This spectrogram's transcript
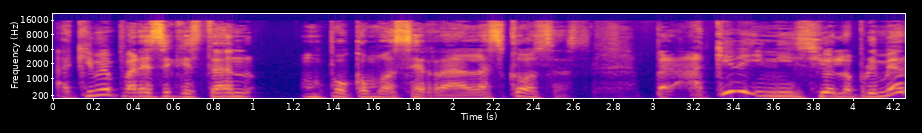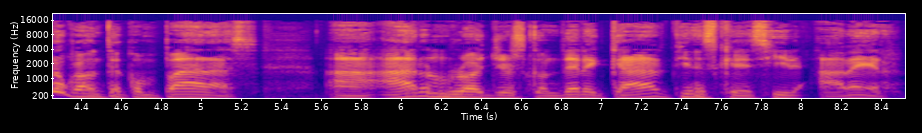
Aquí me parece que están un poco más cerradas las cosas. Pero aquí de inicio, lo primero cuando te comparas a Aaron Rodgers con Derek Carr, tienes que decir, a ver,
